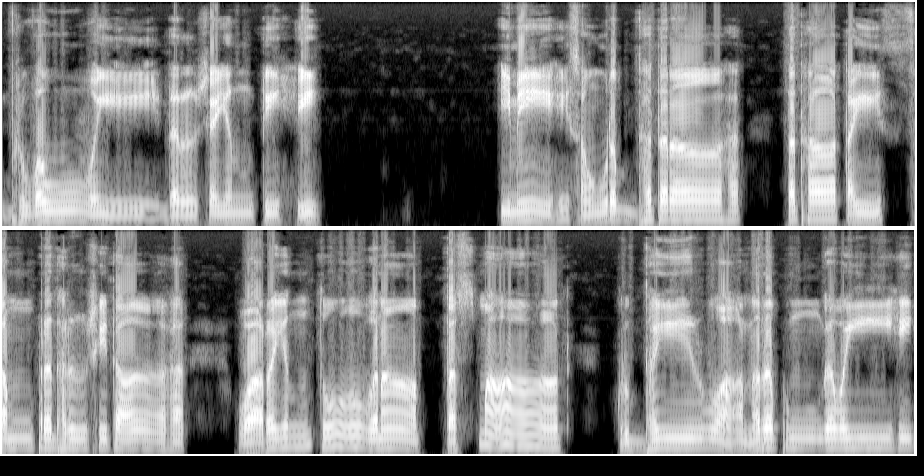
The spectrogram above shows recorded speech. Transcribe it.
भ्रुवौ वै दर्शयन्ति हि। इमे हि संरब्धतराः तथा तैः सम्प्रदर्शिताः। वारयन्तो वनात्तस्मात् क्रुद्धैर्वानरपुङ्गवैः।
